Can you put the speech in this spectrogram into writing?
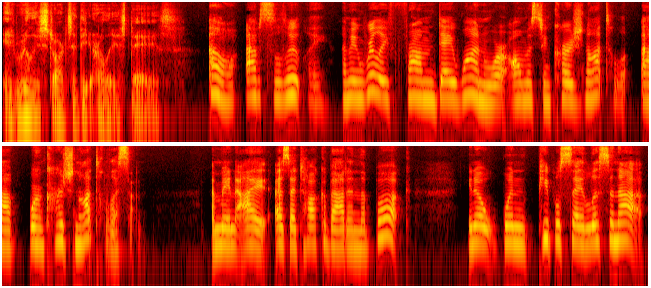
it really starts at the earliest days. Oh, absolutely. I mean, really, from day one, we're almost encouraged not to. Uh, we're encouraged not to listen. I mean, I as I talk about in the book, you know, when people say "listen up,"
